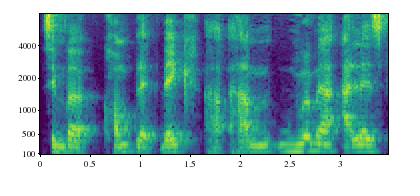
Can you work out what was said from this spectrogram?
sind wir komplett weg, ha haben nur mehr alles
